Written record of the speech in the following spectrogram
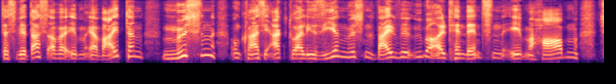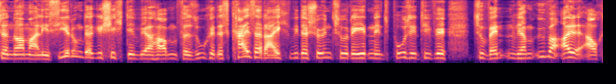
dass wir das aber eben erweitern müssen und quasi aktualisieren müssen, weil wir überall Tendenzen eben haben zur Normalisierung der Geschichte. Wir haben Versuche, das Kaiserreich wieder schön zu reden, ins Positive zu wenden. Wir haben überall auch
